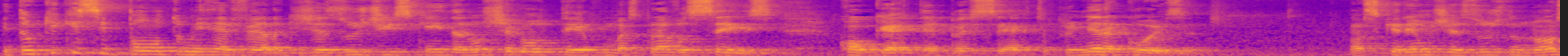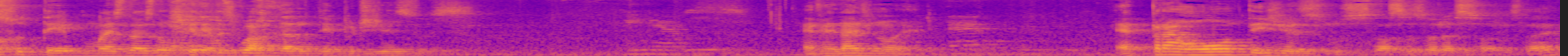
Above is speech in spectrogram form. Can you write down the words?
Então, o que, que esse ponto me revela? Que Jesus diz que ainda não chegou o tempo, mas para vocês qualquer tempo é certo. Primeira coisa, nós queremos Jesus no nosso tempo, mas nós não queremos guardar o tempo de Jesus. É verdade, não é? É para ontem, Jesus, nossas orações, né?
